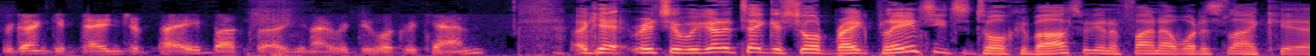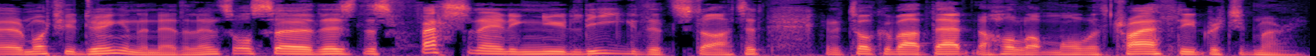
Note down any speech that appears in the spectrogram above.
We don't get danger pay, but, uh, you know, we do what we can. Okay, Richard, we're going to take a short break. Plenty to talk about. We're going to find out what it's like uh, and what you're doing in the Netherlands. Also, there's this fascinating new league that started. Going to talk about that and a whole lot more with triathlete Richard Murray.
